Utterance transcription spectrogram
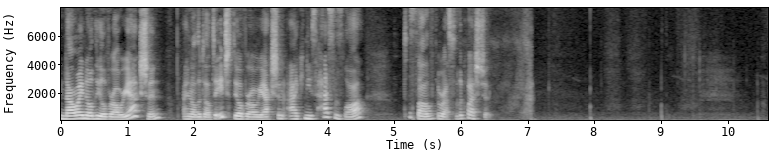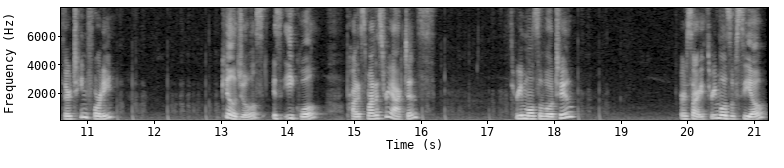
Now I know the overall reaction. I know the delta H, is the overall reaction. I can use Hess's law to solve the rest of the question. 1340 kilojoules is equal products minus reactants, 3 moles of O2, or sorry, 3 moles of CO,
